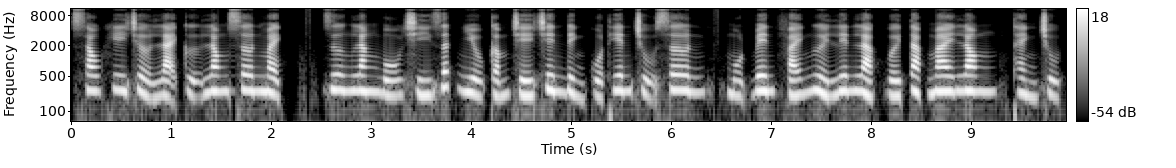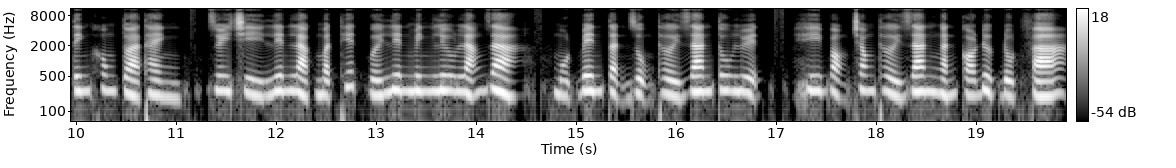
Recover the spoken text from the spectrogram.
Sau khi trở lại cự Long Sơn Mạch, Dương Lăng bố trí rất nhiều cấm chế trên đỉnh của Thiên Chủ Sơn. Một bên phái người liên lạc với Tạp Mai Long, thành chủ tinh không tòa thành, duy trì liên lạc mật thiết với liên minh lưu lãng giả. Một bên tận dụng thời gian tu luyện, hy vọng trong thời gian ngắn có được đột phá.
